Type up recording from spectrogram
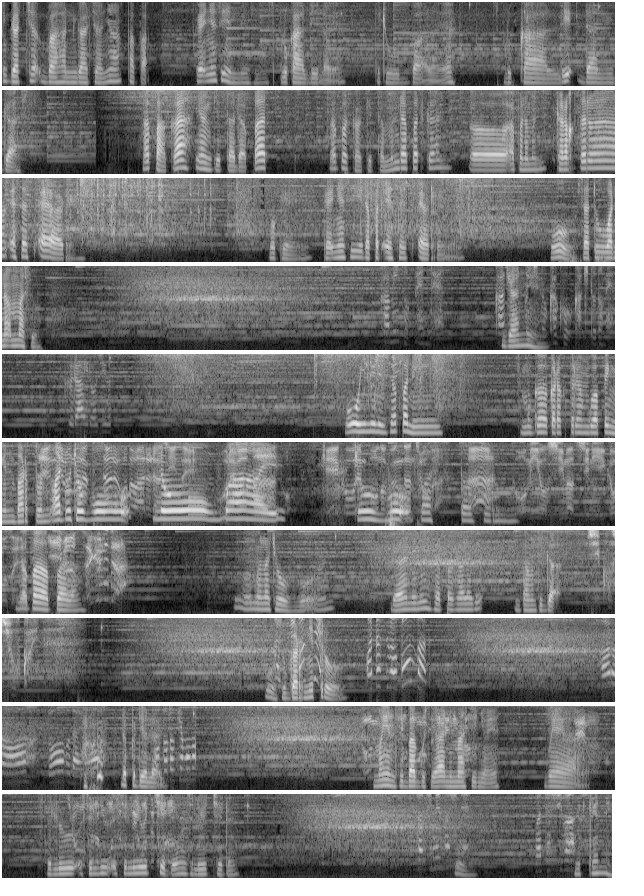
Ini gacha bahan gacanya apa pak? Kayaknya sih ini sih 10 kali lah ya. Kita coba lah ya. 10 kali dan gas. Apakah yang kita dapat? Apakah kita mendapatkan uh, apa namanya karakter SSR? Oke, kayaknya sih dapat SSR. Oh, satu warna emas tuh. Jane. Oh ini nih siapa nih? Semoga karakter yang gua pengen Barton. Waduh coba. No, why? Coba astagfirullah nggak apa-apa lah. Malah coba. Dan ini siapa lagi? Tentang tiga. Uh sugar nitro. Dapat dia lagi. Lumayan sih bagus ya animasinya ya well selu selu ya selucid ya. Miken nih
